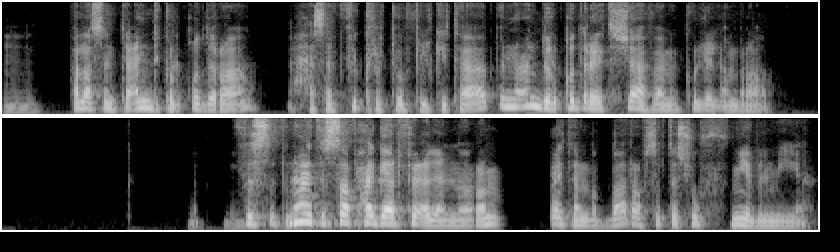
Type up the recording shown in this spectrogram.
مم. خلاص أنت عندك القدرة حسب فكرته في الكتاب إنه عنده القدرة يتشافى من كل الأمراض في في نهاية الصفحة قال فعلا إنه رميت النظارة وصرت أشوف 100%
